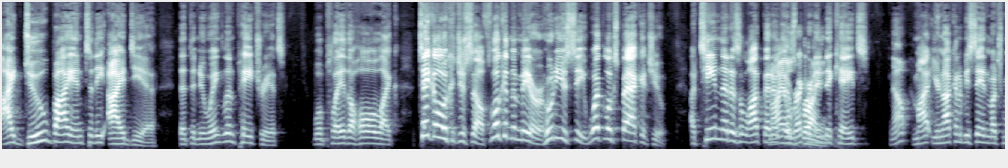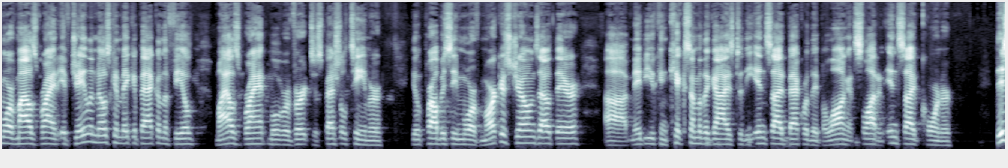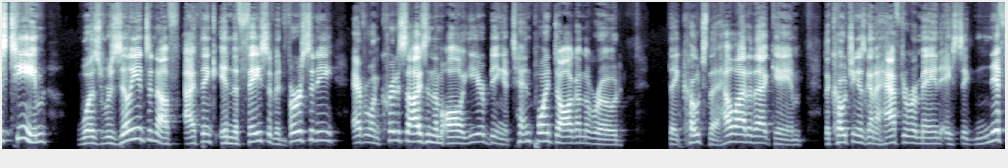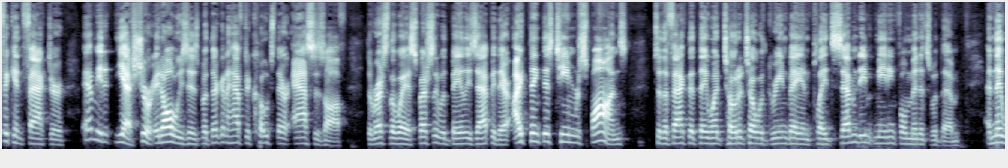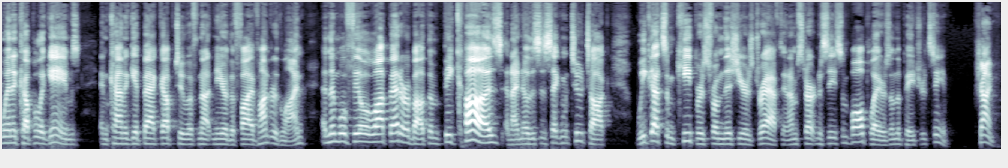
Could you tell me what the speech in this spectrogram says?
I do buy into the idea that the New England Patriots will play the whole like Take a look at yourself. Look in the mirror. Who do you see? What looks back at you? A team that is a lot better. Myles record Bryant. indicates. No, my, you're not going to be seeing much more of Myles Bryant. If Jalen Mills can make it back on the field, Myles Bryant will revert to special teamer. You'll probably see more of Marcus Jones out there. Uh, maybe you can kick some of the guys to the inside back where they belong at slot and inside corner. This team was resilient enough, I think, in the face of adversity, everyone criticizing them all year, being a 10 point dog on the road. They coach the hell out of that game. The coaching is going to have to remain a significant factor. I mean, yeah, sure, it always is, but they're going to have to coach their asses off the rest of the way, especially with Bailey Zappe there. I think this team responds to the fact that they went toe to toe with Green Bay and played 70 meaningful minutes with them, and they win a couple of games and kind of get back up to, if not near the 500 line. And then we'll feel a lot better about them because, and I know this is segment two talk, we got some keepers from this year's draft, and I'm starting to see some ball players on the Patriots team. Shine.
